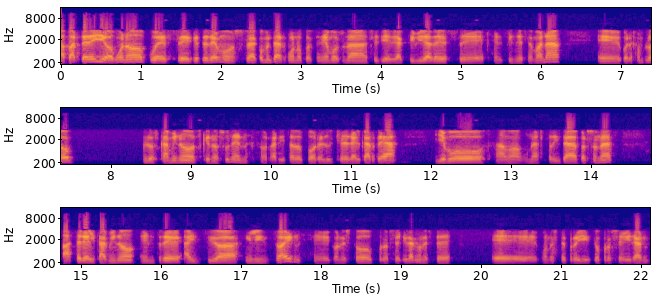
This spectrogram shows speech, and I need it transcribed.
Aparte de ello, bueno, pues, eh, ¿qué tenemos a comentar? Bueno, pues teníamos una serie de actividades eh, el fin de semana. Eh, por ejemplo, los caminos que nos unen, organizado por el Luchador del Cartea, llevó a unas 30 personas a hacer el camino entre Aintzioa y Linzoain. Eh, con esto proseguirán, con este eh, con este proyecto proseguirán,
